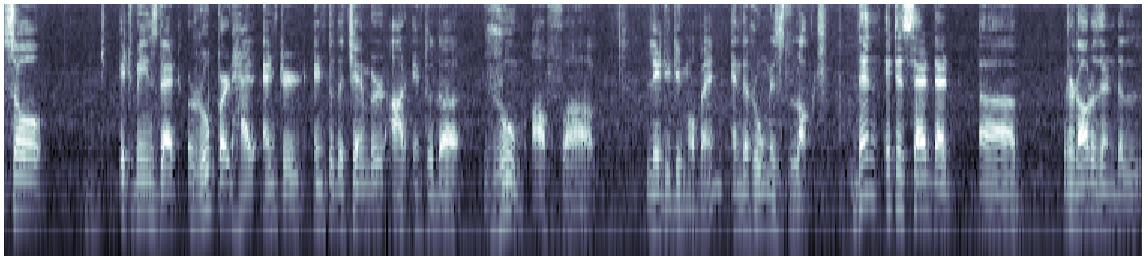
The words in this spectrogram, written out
So it means that Rupert had entered into the chamber or into the room of uh, Lady de Mauban, and the room is locked. Then it is said that uh, Rudolf Rassendyll,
